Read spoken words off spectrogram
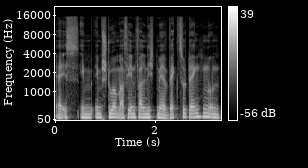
er ist im, im Sturm auf jeden Fall nicht mehr wegzudenken und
